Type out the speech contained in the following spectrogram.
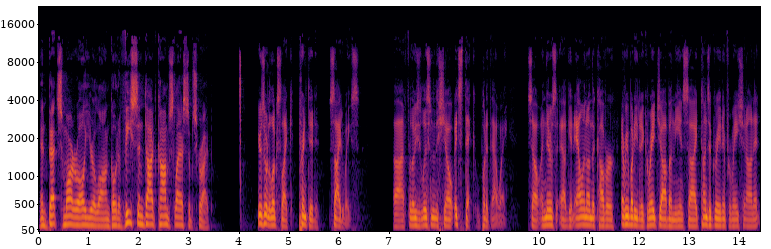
and bet smarter all year long. Go to vsin.com slash subscribe. Here's what it looks like printed sideways. Uh, for those who listen to the show, it's thick, we'll put it that way. So, and there's, again, Alan on the cover. Everybody did a great job on the inside, tons of great information on it.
